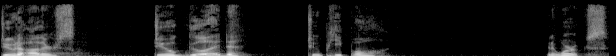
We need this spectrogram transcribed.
Do to others, do good to people, and it works.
